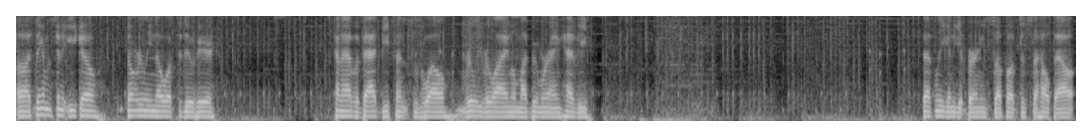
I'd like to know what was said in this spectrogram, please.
Uh, I think I'm just gonna eco. Don't really know what to do here. Kind of have a bad defense as well. Really relying on my boomerang heavy. Definitely gonna get burning stuff up just to help out.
